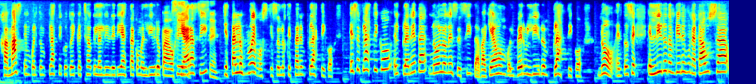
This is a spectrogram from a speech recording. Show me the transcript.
jamás envuelto en plástico. Tú hay cachado que en las librerías está como el libro para ojear así, y están los nuevos, que son los que están en plástico. Ese plástico el planeta no lo necesita, ¿para qué vamos a envolver un libro en plástico? No, entonces el libro también es una causa,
